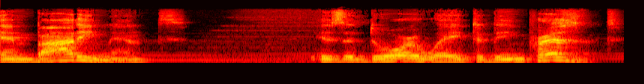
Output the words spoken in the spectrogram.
embodiment is a doorway to being present.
